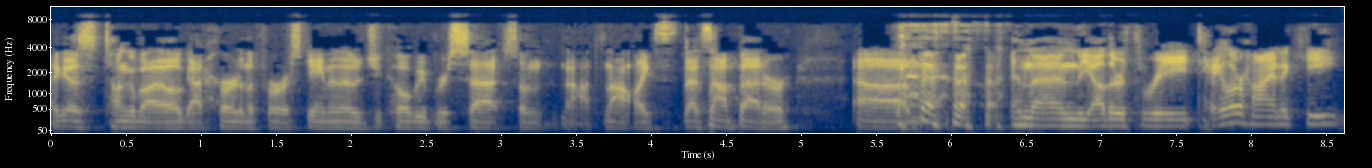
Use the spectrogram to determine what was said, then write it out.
I guess Tagovailoa got hurt in the first game, and then Jacoby Brissett, so not, not like that's not better. Um, and then the other three, Taylor Heinicke,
